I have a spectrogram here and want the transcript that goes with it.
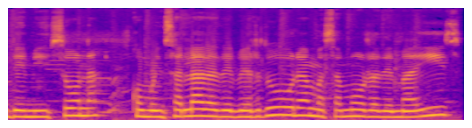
de mi zona como ensalada de verdura, mazamorra de maíz,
